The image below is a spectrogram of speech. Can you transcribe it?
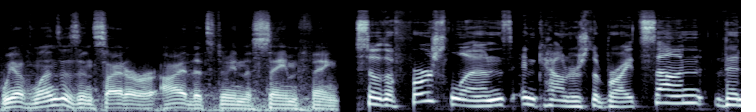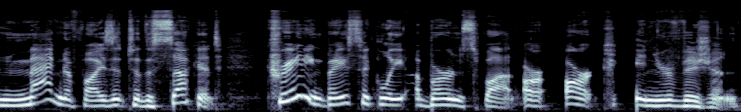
We have lenses inside our eye that's doing the same thing. So the first lens encounters the bright sun, then magnifies it to the second, creating basically a burn spot or arc in your vision.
